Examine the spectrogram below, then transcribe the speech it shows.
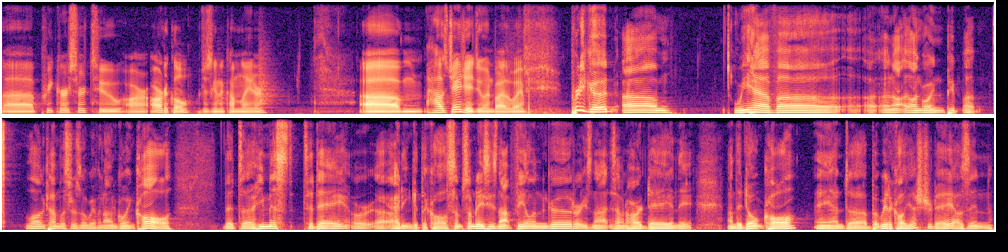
uh, precursor to our article, which is going to come later. Um, how's JJ doing, by the way? Pretty good. Um, we have uh, an ongoing, peop uh, long-time listeners know we have an ongoing call that uh, he missed today, or uh, I didn't get the call. Some some days he's not feeling good, or he's not he's having a hard day, and they and they don't call. And uh, but we had a call yesterday. I was in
